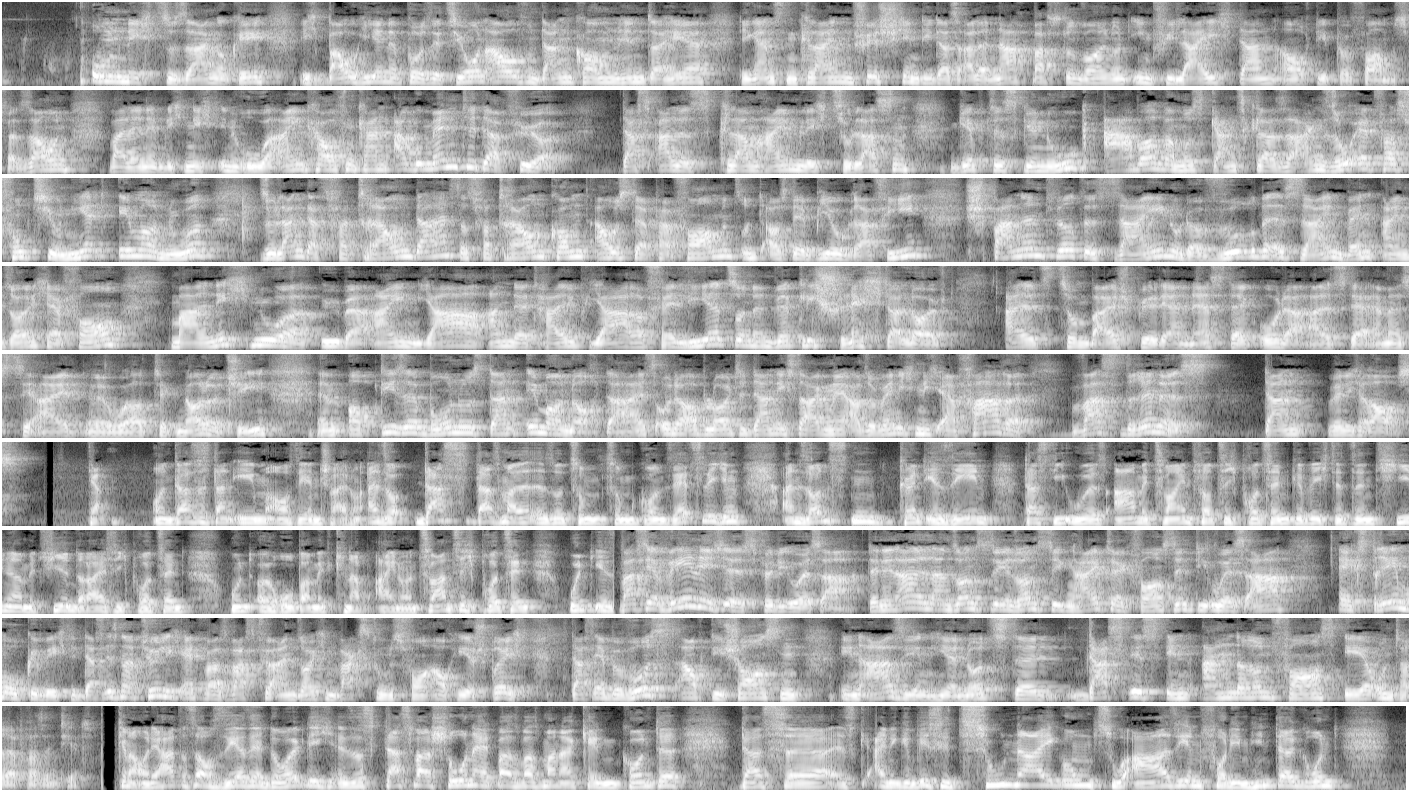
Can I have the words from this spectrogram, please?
um nicht zu sagen, okay, ich baue hier eine Position auf und dann kommen hinterher die ganzen kleinen Fischchen, die das alle nachbasteln wollen und ihm vielleicht dann auch die Performance versauen, weil er nämlich nicht in Ruhe einkaufen kann. Argumente dafür das alles klammheimlich zu lassen, gibt es genug. Aber man muss ganz klar sagen, so etwas funktioniert immer nur, solange das Vertrauen da ist. Das Vertrauen kommt aus der Performance und aus der Biografie. Spannend wird es sein oder würde es sein, wenn ein solcher Fonds mal nicht nur über ein Jahr, anderthalb Jahre verliert, sondern wirklich schlechter läuft als zum Beispiel der Nasdaq oder als der MSCI äh, World Technology, ähm, ob dieser Bonus dann immer noch da ist oder ob Leute dann nicht sagen, ne, also wenn ich nicht erfahre, was drin ist, dann will ich raus. Ja, und das ist dann eben auch die Entscheidung. Also das, das mal so zum, zum Grundsätzlichen. Ansonsten könnt ihr sehen, dass die USA mit 42 Prozent gewichtet sind, China mit 34 Prozent und Europa mit knapp 21 Prozent. Und ihr Was ja wenig ist für die USA. Denn in allen ansonsten sonstigen Hightech-Fonds sind die USA extrem hochgewichtet. Das ist natürlich etwas, was für einen solchen Wachstumsfonds auch hier spricht. Dass er bewusst auch die Chancen in Asien hier nutzt, äh, das ist in anderen Fonds eher unterrepräsentiert. Genau, und er hat es auch sehr, sehr deutlich. Es ist, das war schon etwas, was man erkennen konnte, dass äh, es eine gewisse Zuneigung zu Asien vor dem Hintergrund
